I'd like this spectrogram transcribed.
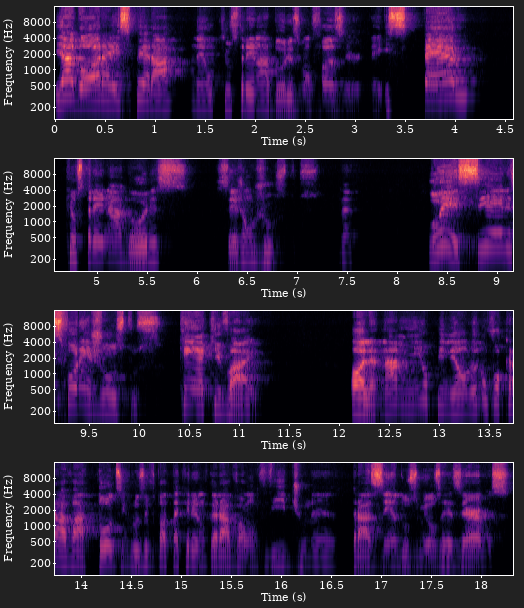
E agora é esperar né, o que os treinadores vão fazer. Né? Espero que os treinadores sejam justos. Né? Luiz, se eles forem justos, quem é que vai? Olha, na minha opinião, eu não vou cravar todos, inclusive estou até querendo gravar um vídeo, né, trazendo os meus reservas.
